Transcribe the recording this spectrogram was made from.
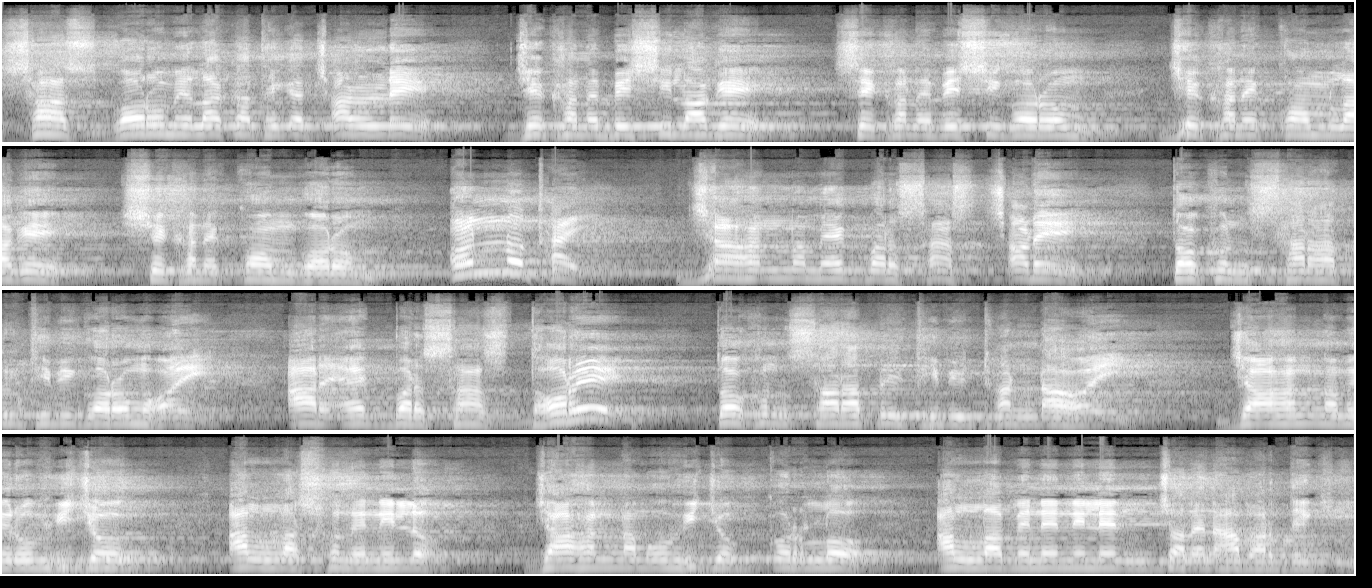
শ্বাস গরম এলাকা থেকে ছাড়লে যেখানে বেশি লাগে, সেখানে বেশি গরম, যেখানে কম লাগে, সেখানে কম গরম। অন্যথায় জাহান্নাম একবার শ্বাস ছাড়ে, তখন সারা পৃথিবী গরম হয়। আর একবার শ্বাস ধরে তখন সারা পৃথিবী ঠান্ডা হয়। জাহান অভিযোগ আল্লাহ শুনে নিল। জাহান অভিযোগ করল, আল্লাহ মেনে নিলেন, চলেন আবার দেখি।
